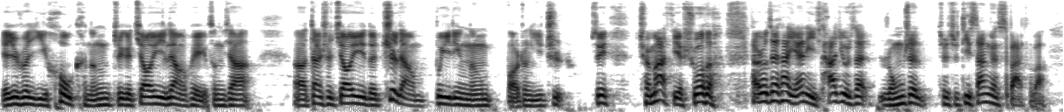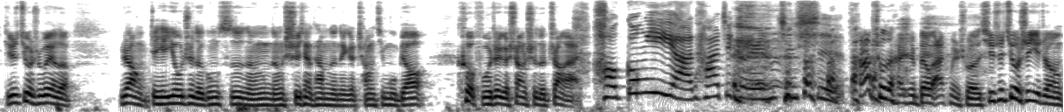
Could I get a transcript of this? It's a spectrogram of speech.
也就是说以后可能这个交易量会增加，呃，但是交易的质量不一定能保证一致。所以 c h a m a s 也说了，他说在他眼里，他就是在融这这是第三个 spec 吧，其实就是为了让这些优质的公司能能实现他们的那个长期目标，克服这个上市的障碍。好公益啊，他这个人真是。他说的还是 Bill Ackman 说的，其实就是一种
